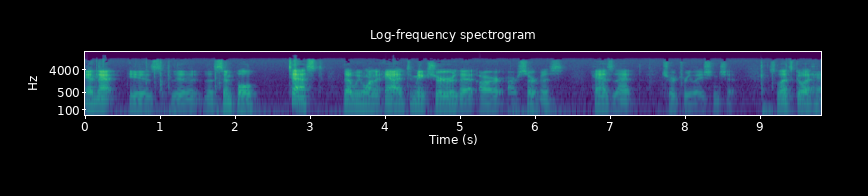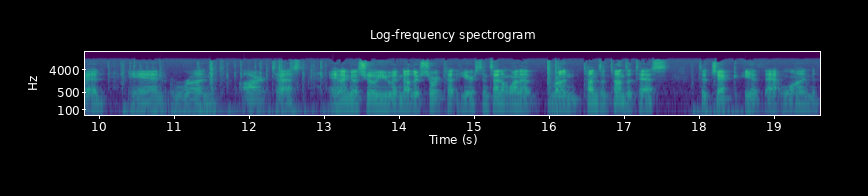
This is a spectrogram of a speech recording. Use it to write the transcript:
And that is the, the simple test that we want to add to make sure that our, our service has that church relationship. So let's go ahead and run our test. And I'm going to show you another shortcut here since I don't want to run tons and tons of tests to check if that one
